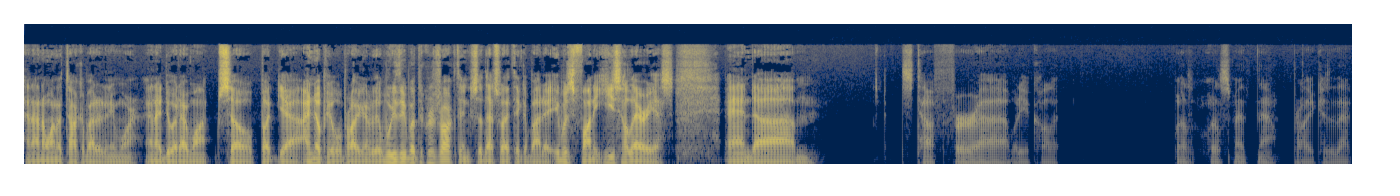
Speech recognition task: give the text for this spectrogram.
And I don't want to talk about it anymore. And I do what I want. So, but yeah, I know people are probably gonna be like, "What do you think about the Chris Rock thing?" So that's what I think about it. It was funny. He's hilarious, and um, it's tough for uh, what do you call it? Will Will Smith now, probably because of that.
